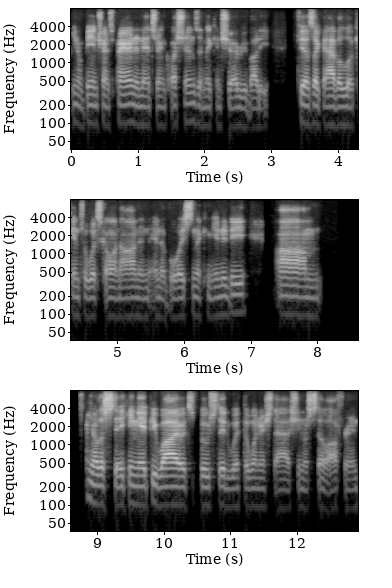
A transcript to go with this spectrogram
you know being transparent and answering questions and making sure everybody feels like they have a look into what's going on and, and a voice in the community. Um, you know, the staking APY, it's boosted with the winter stash. You know, still offering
